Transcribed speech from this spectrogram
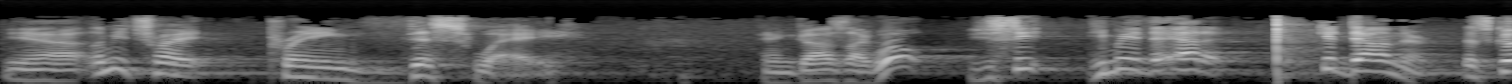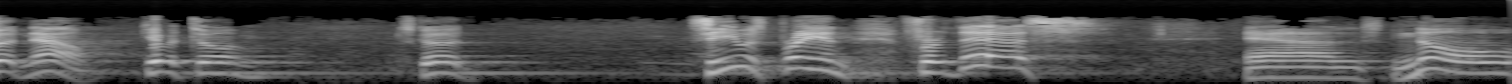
yeah, let me try praying this way. And God's like, whoa, you see, he made the edit. Get down there. It's good now. Give it to him. It's good. See, he was praying for this and no,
